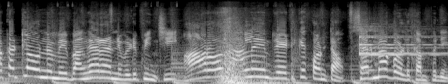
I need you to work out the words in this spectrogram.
తాకట్లో ఉన్న మీ బంగారాన్ని విడిపించి ఆ రోజు ఆన్లైన్ రేటుకి కొంటాం. Sharma gold company.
